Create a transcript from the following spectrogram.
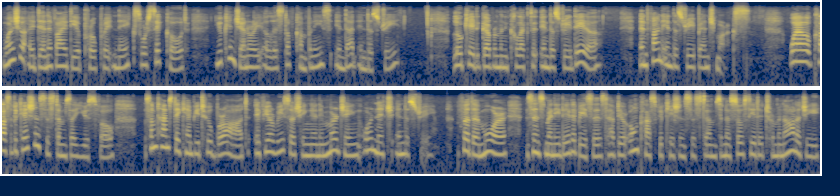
once you identify the appropriate NAICS or SIC code, you can generate a list of companies in that industry, locate government collected industry data, and find industry benchmarks. While classification systems are useful, sometimes they can be too broad if you're researching an emerging or niche industry. Furthermore, since many databases have their own classification systems and associated terminology,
